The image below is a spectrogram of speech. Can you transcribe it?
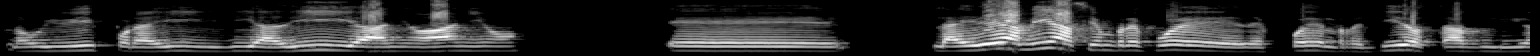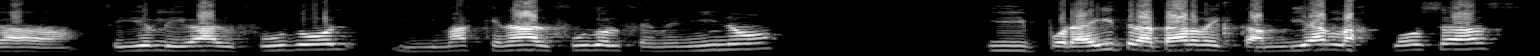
lo, vivís por ahí día a día, año a año. Eh, la idea mía siempre fue, después del retiro, estar ligada, seguir ligada al fútbol y más que nada al fútbol femenino y por ahí tratar de cambiar las cosas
